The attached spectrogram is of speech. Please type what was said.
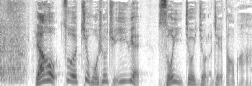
然后坐救护车去医院，所以就有了这个刀疤。”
